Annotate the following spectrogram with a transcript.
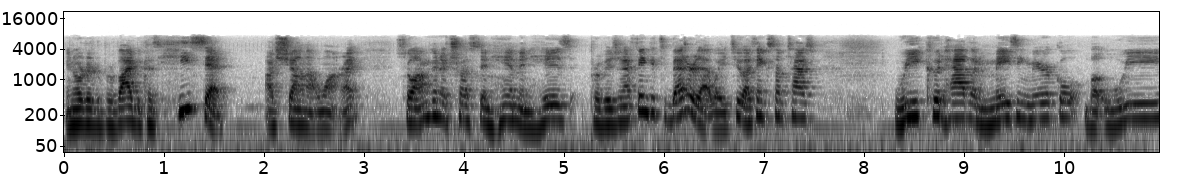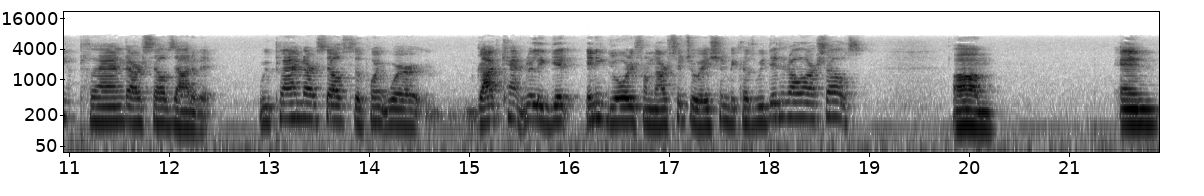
in order to provide because He said, I shall not want, right? So I'm going to trust in Him and His provision. I think it's better that way too. I think sometimes we could have an amazing miracle, but we planned ourselves out of it. We planned ourselves to the point where God can't really get any glory from our situation because we did it all ourselves. Um, and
